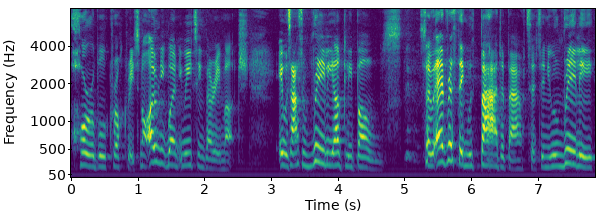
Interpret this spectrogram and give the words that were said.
horrible crockery. So not only weren't you eating very much, it was out of really ugly bowls. So everything was bad about it, and you were really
